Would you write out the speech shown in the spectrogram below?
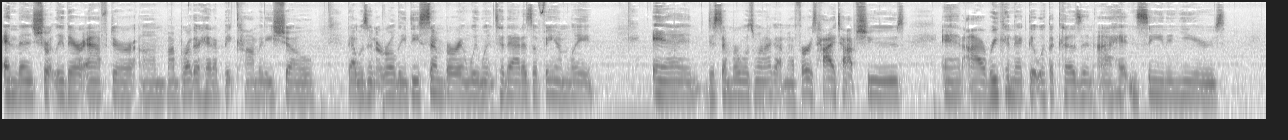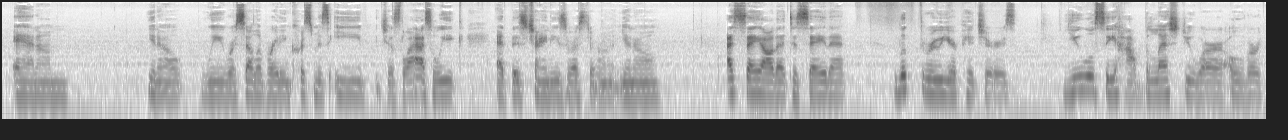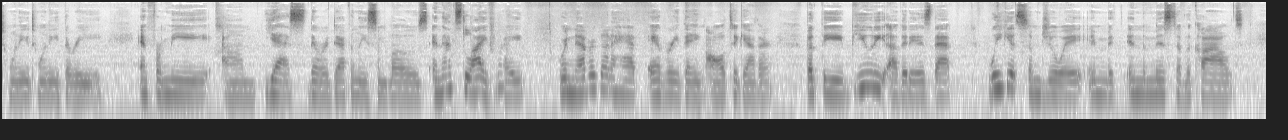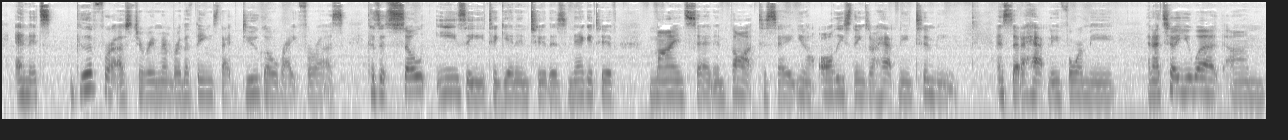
and then shortly thereafter, um, my brother had a big comedy show that was in early December, and we went to that as a family. And December was when I got my first high top shoes, and I reconnected with a cousin I hadn't seen in years. And, um, you know, we were celebrating Christmas Eve just last week at this Chinese restaurant, you know. I say all that to say that look through your pictures you will see how blessed you were over 2023. And for me, um, yes, there were definitely some lows, and that's life, right? We're never going to have everything all together. But the beauty of it is that we get some joy in, in the midst of the clouds. And it's good for us to remember the things that do go right for us because it's so easy to get into this negative mindset and thought to say, you know, all these things are happening to me instead of happening for me. And I tell you what, um,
